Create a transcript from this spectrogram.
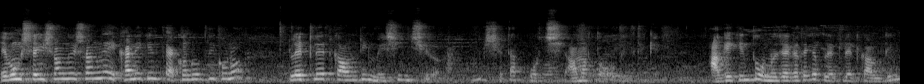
এবং সেই সঙ্গে সঙ্গে এখানে কিন্তু এখন অবধি কোনো প্লেটলেট কাউন্টিং মেশিন ছিল না। সেটা করছে আমার তহবিল থেকে। আগে কিন্তু অন্য জায়গা থেকে প্লেটলেট কাউন্টিং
